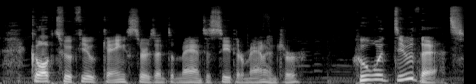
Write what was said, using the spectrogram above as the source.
go up to a few gangsters and demand to see their manager. Who would do that?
